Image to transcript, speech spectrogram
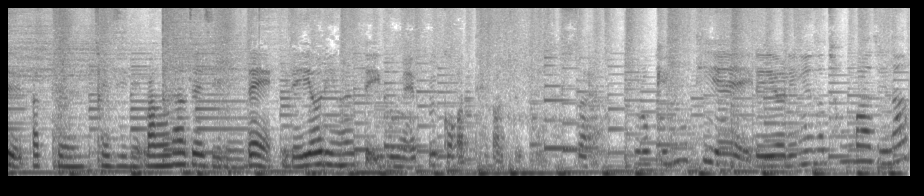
니트 같은 재질, 망사 재질인데 이 레이어링 할 때 입으면 예쁠 것 같아가지고 샀어요. 이렇게 흰 티에 레이어링해서 청바지나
